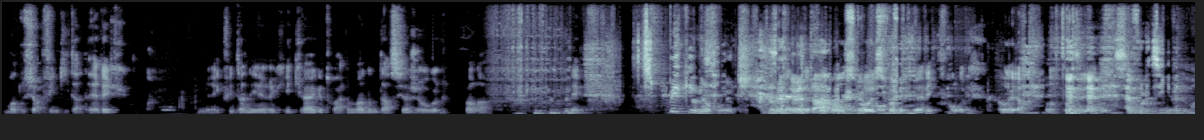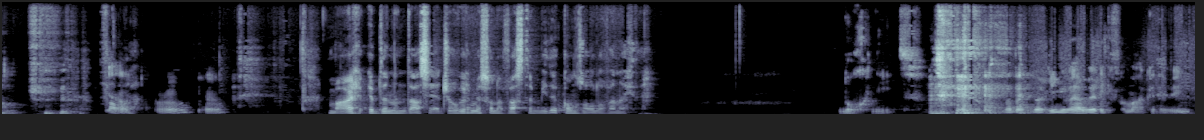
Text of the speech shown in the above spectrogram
Maar dus ja, vind ik dat erg? Nee, ik vind dat niet erg. Ik krijg het warm van een Dacia Jogger. Voilà. Nee. Speaking of which. Dat hebben we daar Rolls Royce voor gevonden. het werkvolk. Allee, ja, laten we eerlijk En voor zeven man. Ja, ja, ja. Maar heb je een Dacia Jogger met zo'n vaste middenconsole van achter? Nog niet. maar daar, daar gingen wij werk van maken, hè, Wim.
